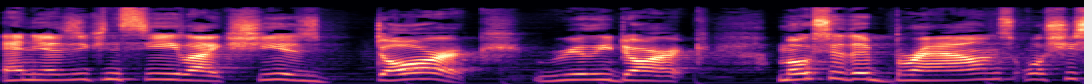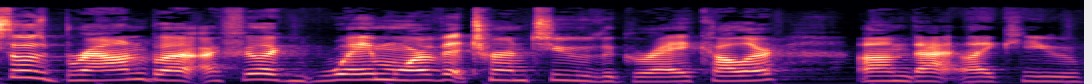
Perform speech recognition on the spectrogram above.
And as you can see, like she is dark, really dark. Most of the browns, well, she still is brown, but I feel like way more of it turned to the gray color um, that like you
